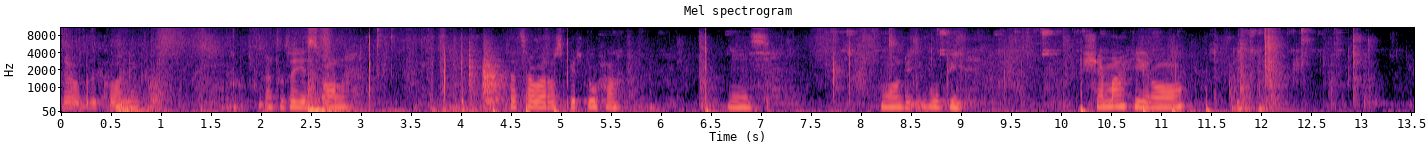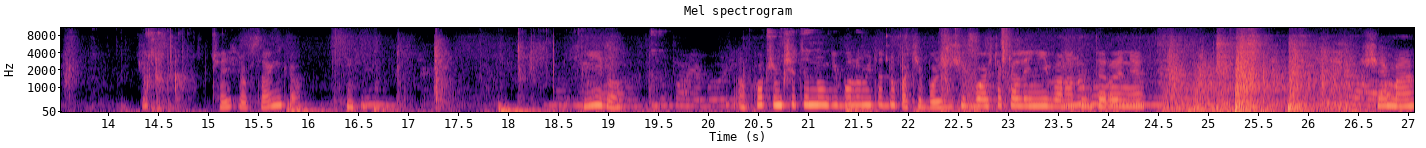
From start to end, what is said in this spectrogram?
Dobry konik. A tutaj jest on. Ta cała rozpierducha. Nie jest młody i głupi. Siema. Cześć Roxanka. Hiro. A po czym cię te nogi bolą i ta dupa cię boli? Dzisiaj byłaś taka leniwa na tym terenie. Siema.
